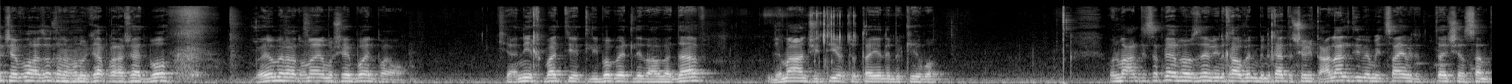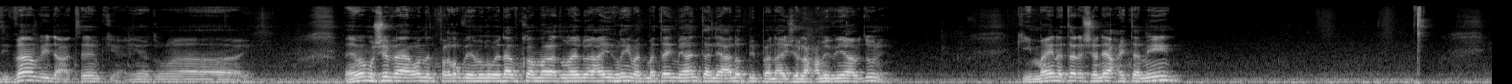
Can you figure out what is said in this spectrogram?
פרשת שבוע הזאת אנחנו נקרא פרשת בו ויאמר אדוני אל משה בוא אל פרעה כי אני הכבדתי את ליבו ואת לב עבדיו למען שיתי אותותי אלה בקרבו. ולמען תספר באוזני בנך ובן בנך את אשר התעללתי במצרים את אותותי אשר שמתי בם וידעתם כי אני אדוני. ויאמר משה ואהרון אל פרעה ויאמרו אליו כה אמר אדוני אלוהי העברים עד מתי מאנת להעלות מפניי שלח עמי ויעבדוני? כי אם מאין אתה לשנח את עמי?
